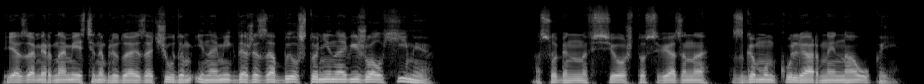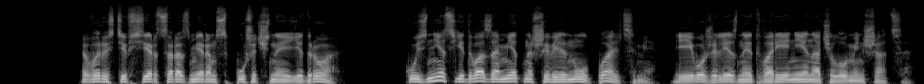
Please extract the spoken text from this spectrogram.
Я замер на месте, наблюдая за чудом, и на миг даже забыл, что ненавижу алхимию. Особенно все, что связано с гомункулярной наукой. Вырастив сердце размером с пушечное ядро, кузнец едва заметно шевельнул пальцами, и его железное творение начало уменьшаться.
